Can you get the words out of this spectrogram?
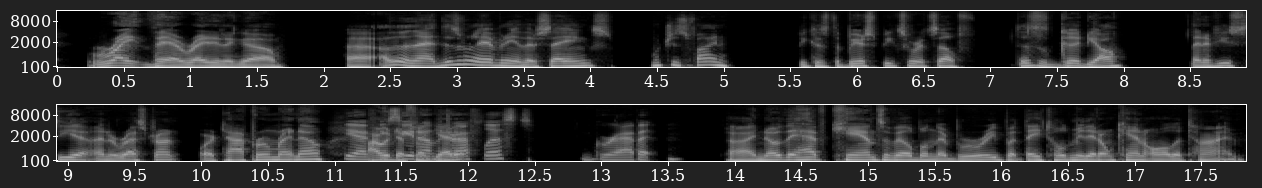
right there, ready to go. Uh, other than that, it doesn't really have any other sayings, which is fine because the beer speaks for itself. This is good, y'all. And if you see it in a restaurant or a tap room right now, Yeah, if I you would see it definitely on the get it. draft list, grab it. Uh, I know they have cans available in their brewery, but they told me they don't can all the time.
